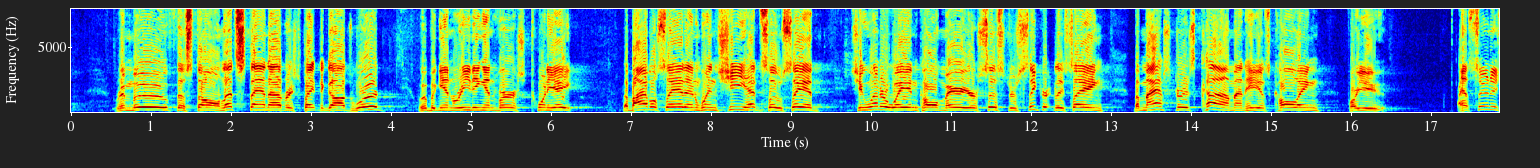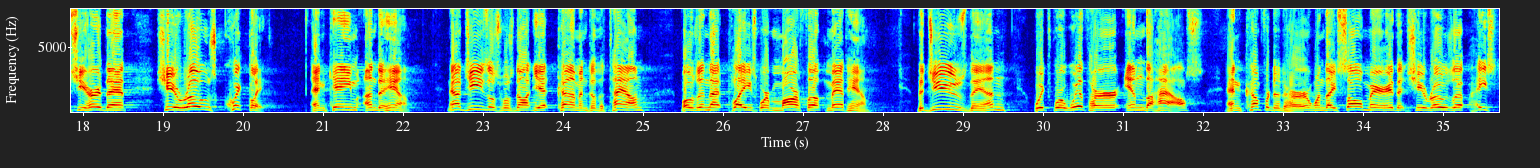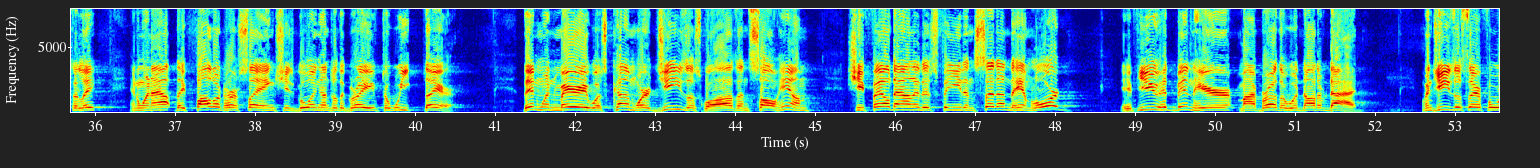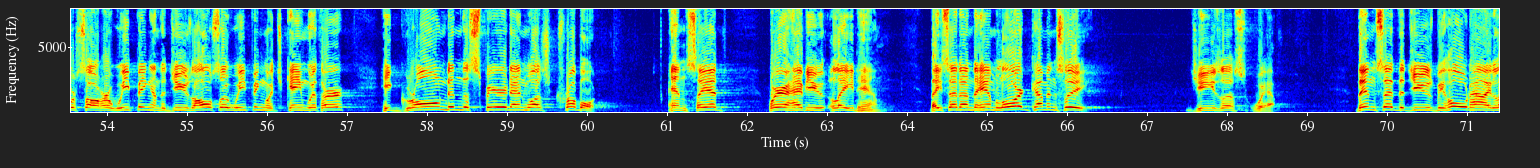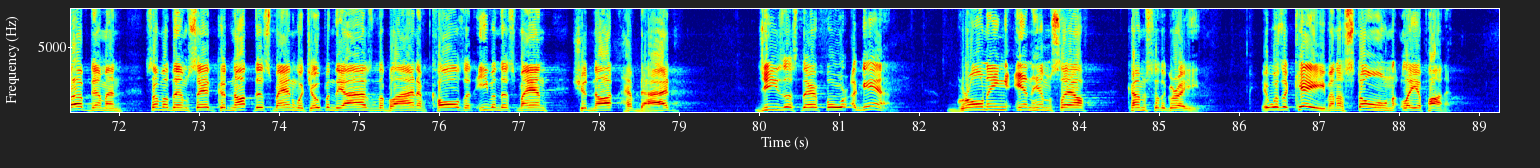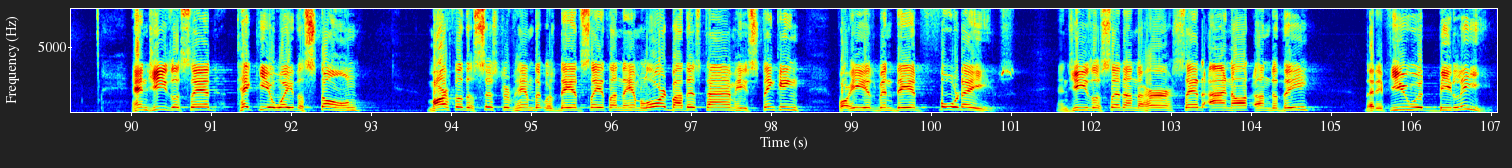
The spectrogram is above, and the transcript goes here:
Remove the stone. Let's stand out of respect to God's word. We'll begin reading in verse 28. The Bible said, And when she had so said, she went her way and called Mary, her sister, secretly saying, The master is come, and he is calling for you. As soon as she heard that, she arose quickly and came unto him. Now, Jesus was not yet come into the town, but was in that place where Martha met him. The Jews then, which were with her in the house, and comforted her, when they saw Mary, that she rose up hastily and went out, they followed her, saying, She's going unto the grave to weep there. Then, when Mary was come where Jesus was and saw him, she fell down at his feet and said unto him, Lord, if you had been here, my brother would not have died. When Jesus therefore saw her weeping, and the Jews also weeping, which came with her, he groaned in the spirit and was troubled, and said, Where have you laid him? They said unto him, Lord, come and see. Jesus wept. Then said the Jews, Behold how he loved him. And some of them said, Could not this man which opened the eyes of the blind have caused that even this man should not have died? Jesus, therefore, again, groaning in himself, comes to the grave. It was a cave, and a stone lay upon it. And Jesus said, Take ye away the stone. Martha, the sister of him that was dead, saith unto him, Lord, by this time he's stinking, for he has been dead four days. And Jesus said unto her, Said I not unto thee, that if you would believe,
